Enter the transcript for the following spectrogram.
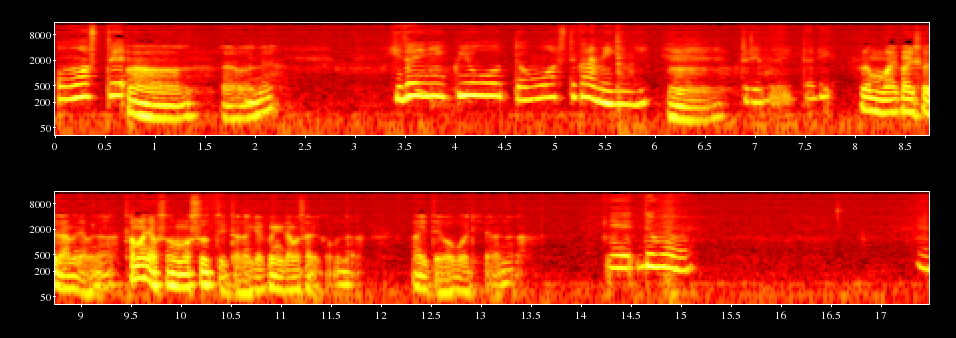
思わせて、ああ、なるほどね。左に行くよって思わせてから右にうん。ドリブル行ったり。それも毎回一緒でダメだよな。たまにはそのままスッといったら逆に騙されるかもな。相手が覚えてきたらな。え、でも、え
